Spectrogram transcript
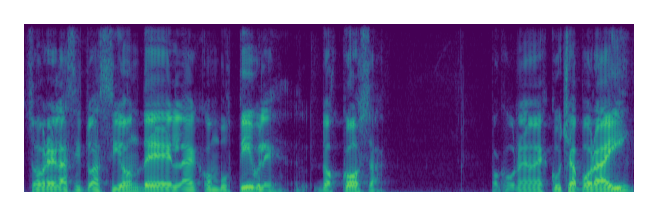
sobre la situación del combustible. Dos cosas. Porque uno escucha por ahí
